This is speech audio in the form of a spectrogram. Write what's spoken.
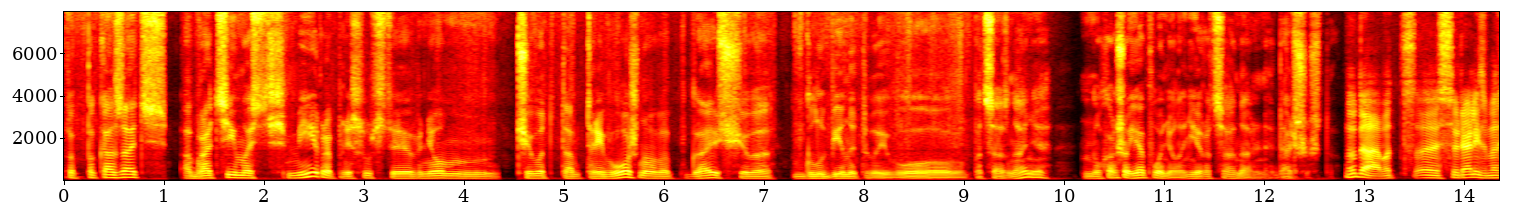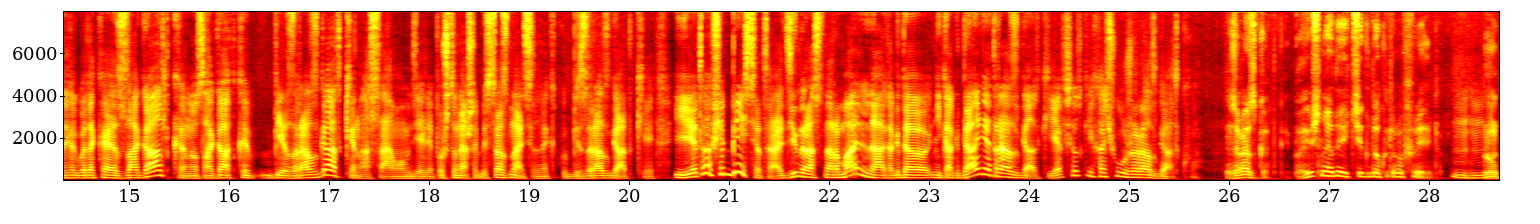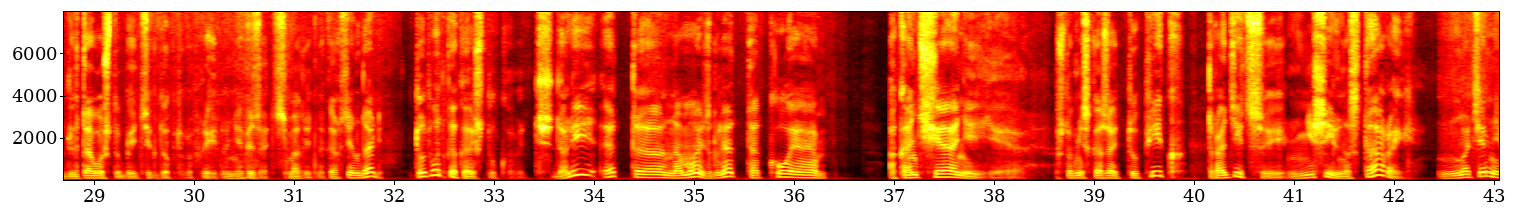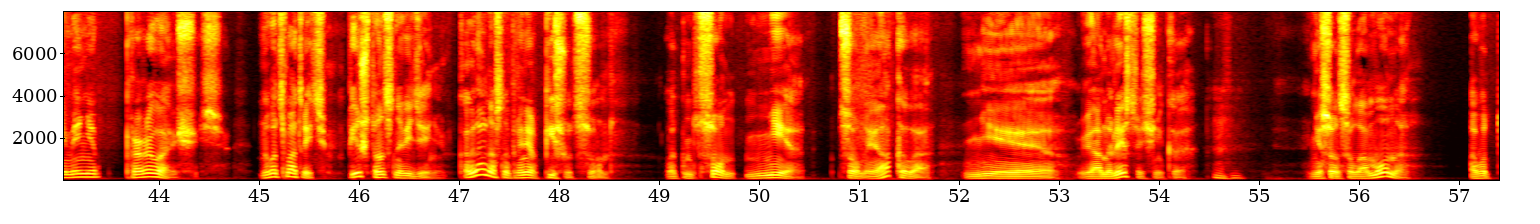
Чтобы показать обратимость мира, присутствие в нем чего-то там тревожного, пугающего в глубины твоего подсознания – ну хорошо, я понял, они иррациональные. Дальше что? Ну да, вот э, сюрреализм это как бы такая загадка, но загадка без разгадки на самом деле, потому что наша бессознательная как бы без разгадки. И это вообще бесит. Один раз нормально, а когда никогда нет разгадки, я все-таки хочу уже разгадку. За разгадкой. Боюсь, надо идти к доктору Фрейду. Угу. Но для того, чтобы идти к доктору Фрейду, не обязательно смотреть на картину Дали. Тут вот какая штука. Ведь Дали – это, на мой взгляд, такое окончание, чтобы не сказать тупик – традиции не сильно старой, но, тем не менее, прорывающейся. Ну вот смотрите, пишет он сновидение. Когда у нас, например, пишут сон, вот сон не сон Иакова, не Иоанна Лествичника, угу. не сон Соломона, а вот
